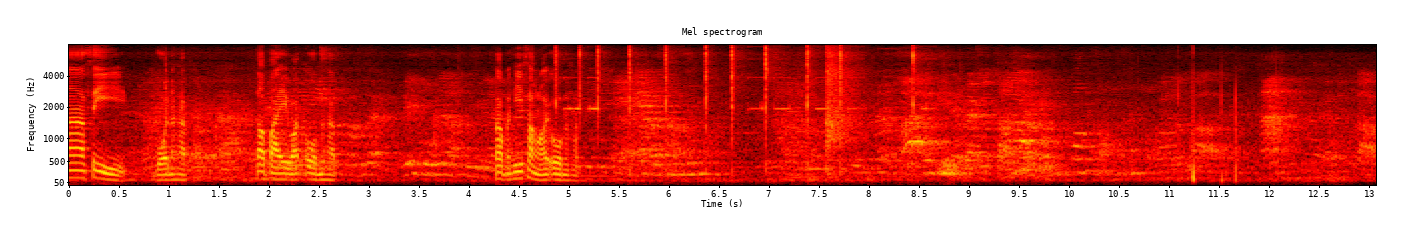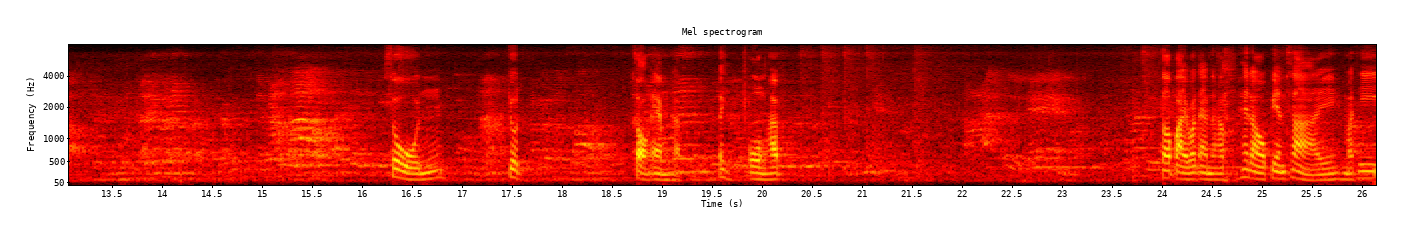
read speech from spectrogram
1.54 โวลต์นะครับ ต่อไปวัดโอห์มนะครับปรับมาที่ 200 โอห์มนะครับ ศูนย์จุดสองแอมป์ครับ เอ้ยโอห์มครับ ต่อไปวัดแอมป์นะครับ ให้เราเปลี่ยนสายมาที่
